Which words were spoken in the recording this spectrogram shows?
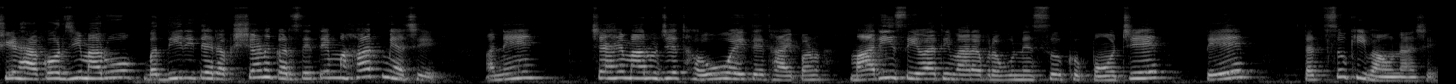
શ્રી ઠાકોરજી મારું બધી રીતે રક્ષણ કરશે તે મહાત્મ્ય છે. અને ચાહે મારું જે થવું હોય તે થાય, પણ મારી સેવાથી મારા પ્રભુને સુખ પહોંચે તે તત્સુખી ભાવના છે.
